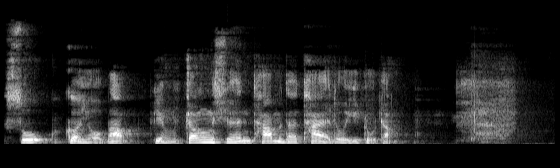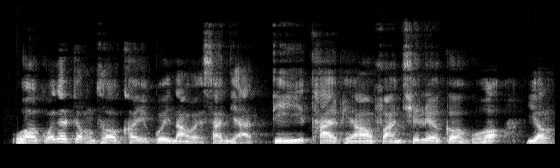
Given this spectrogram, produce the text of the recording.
苏各友邦。并征询他们的态度与主张。我国的政策可以归纳为三点：第一，太平洋反侵略各国应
